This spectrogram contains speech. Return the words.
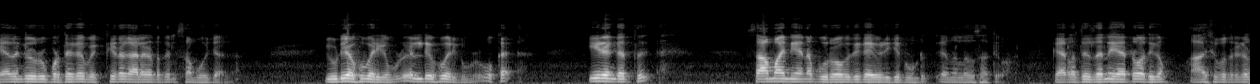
ഏതെങ്കിലും ഒരു പ്രത്യേക വ്യക്തിയുടെ കാലഘട്ടത്തിൽ സംഭവിച്ചതല്ല യു ഡി എഫ് ഭരിക്കുമ്പോഴും എൽ ഡി എഫ് ഭരിക്കുമ്പോഴും ഒക്കെ ഈ രംഗത്ത് സാമാന്യേന പുരോഗതി കൈവരിച്ചിട്ടുണ്ട് എന്നുള്ളത് സത്യമാണ്. കേരളത്തിൽ തന്നെ ഏറ്റവും അധികം ആശുപത്രികൾ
